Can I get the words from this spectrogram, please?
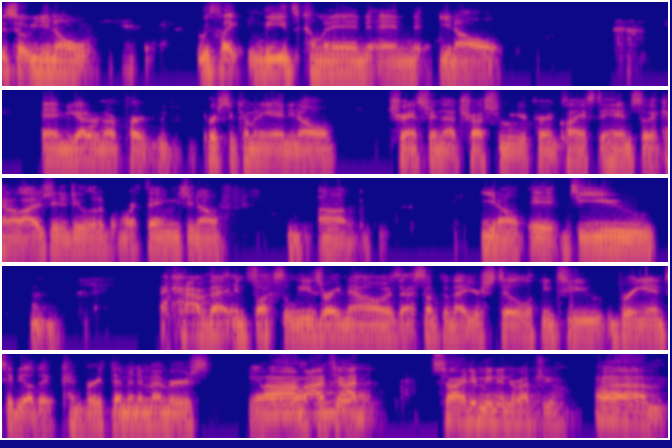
So you know, with like leads coming in, and you know, and you got another part person coming in, you know, transferring that trust from your current clients to him, so that kind of allows you to do a little bit more things. You know, um, you know, it. Do you have that influx of leads right now? Is that something that you're still looking to bring in to be able to convert them into members? You know, Um, I've got. that. Sorry, I didn't mean to interrupt you. Um,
